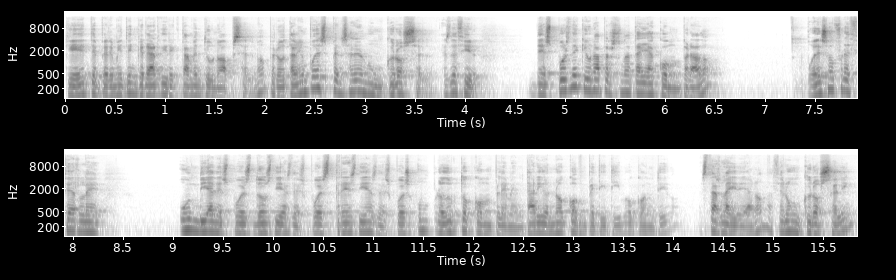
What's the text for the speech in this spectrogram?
que te permiten crear directamente un upsell, ¿no? Pero también puedes pensar en un cross-sell. Es decir, después de que una persona te haya comprado, puedes ofrecerle un día después, dos días después, tres días después, un producto complementario no competitivo contigo. Esta es la idea, ¿no? Hacer un cross-selling.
